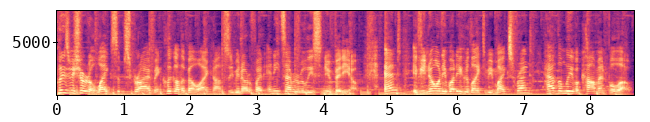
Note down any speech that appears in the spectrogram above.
Please be sure to like, subscribe, and click on the bell icon so you'll be notified anytime we release a new video. And if you know anybody who'd like to be Mike's friend, have them leave a comment below.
